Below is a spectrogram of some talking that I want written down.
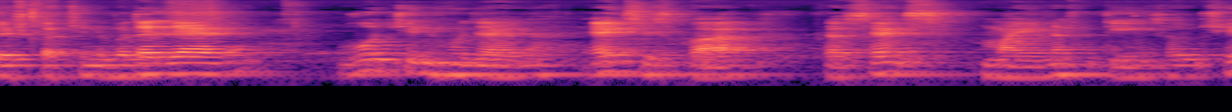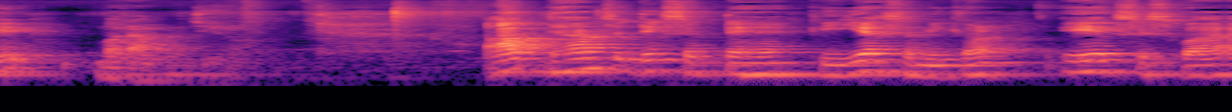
तो इसका चिन्ह बदल जाएगा। वो चिन्ह हो जाएगा x square plus x minus तीन सौ छः बराबर ज़ीरो। आप ध्यान से देख सकते हैं कि यह समीकरण a x square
